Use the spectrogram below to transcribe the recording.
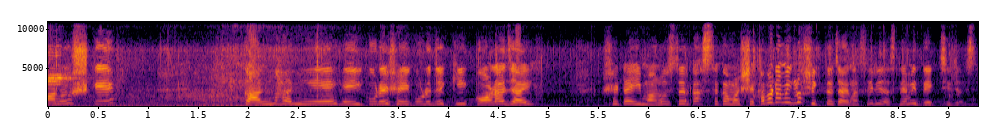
মানুষকে কান ভাঙিয়ে এই করে সেই করে যে কি করা যায়, সেটা এই মানুষদের কাছ থেকে আমার শেখা। বাট আমি এগুলো শিখতে চাই না সিরিয়াসলি আমি দেখছি জাস্ট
